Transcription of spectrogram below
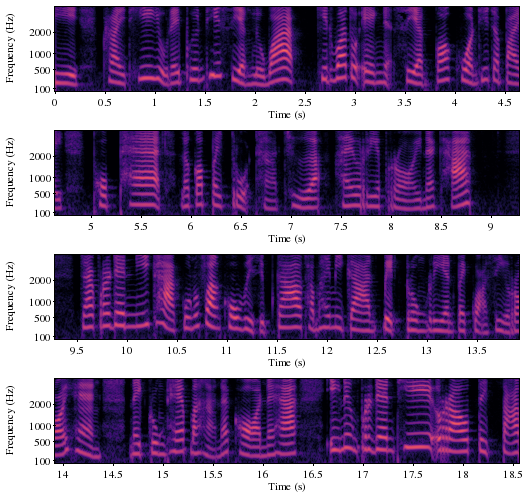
ดีๆ ใครที่อยู่ในพื้นที่เสี่ยงหรือว่าคิดว่าตัวเองเนี่ยเสี่ยงก็ควรที่จะไปพบแพทย์ แล้วก็ไปตรวจหาเชื้อให้เรียบร้อยนะคะ จากประเด็นนี้ค่ะคุณผู้ฟังโควิด -19 ทำให้มีการปิดโรงเรียนไปกว่า 400 แห่งในกรุงเทพมหานครนะคะ อีกหนึ่งประเด็นที่เราติดตาม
